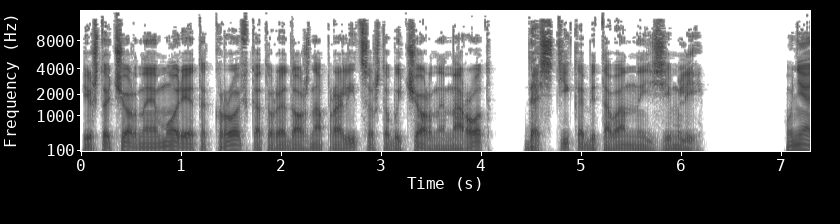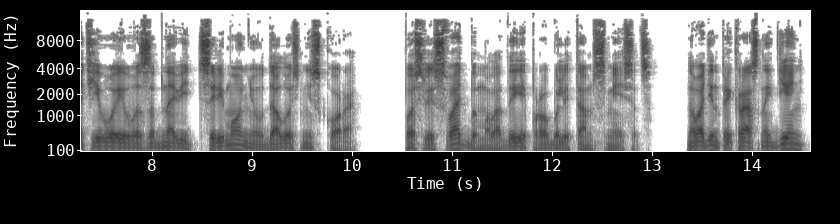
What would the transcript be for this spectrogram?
и что Черное море — это кровь, которая должна пролиться, чтобы черный народ достиг обетованной земли. Унять его и возобновить церемонию удалось не скоро. После свадьбы молодые пробыли там с месяц. Но в один прекрасный день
